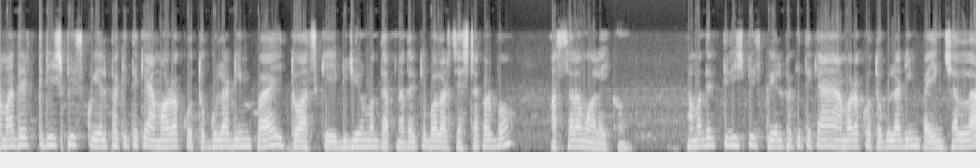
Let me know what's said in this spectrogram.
আমাদের ত্রিশ পিস কোয়েল পাখি থেকে আমরা কতগুলা ডিম পাই? তো আজকে এই ভিডিওর মধ্যে আপনাদেরকে বলার চেষ্টা করব। আসসালামু আলাইকুম। আমাদের ত্রিশ পিস কোয়েল পাখি থেকে আমরা কতগুলা ডিম পাই? ইনশাল্লাহ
